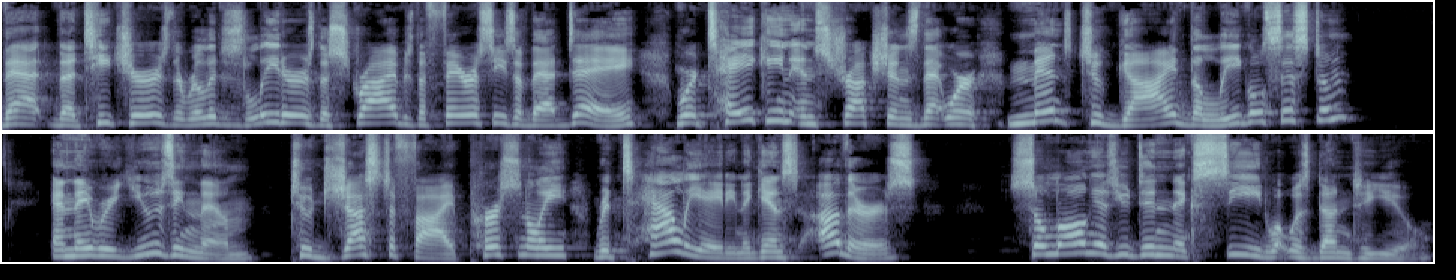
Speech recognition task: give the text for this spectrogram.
that the teachers, the religious leaders, the scribes, the Pharisees of that day were taking instructions that were meant to guide the legal system and they were using them to justify personally retaliating against others so long as you didn't exceed what was done to you.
